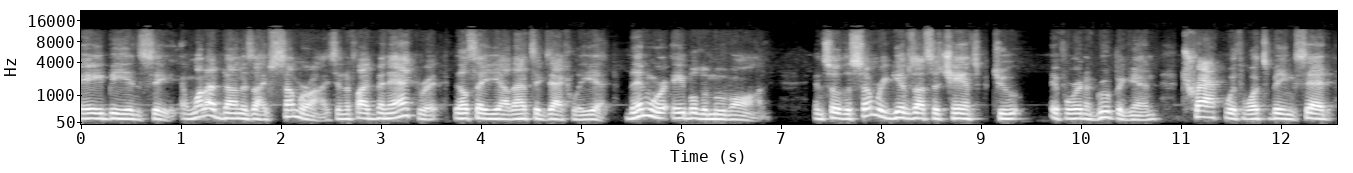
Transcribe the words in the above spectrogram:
A, B, and C. And what I've done is I've summarized. And if I've been accurate, they'll say, yeah, that's exactly it. Then we're able to move on. And so the summary gives us a chance to, if we're in a group again, track with what's being said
